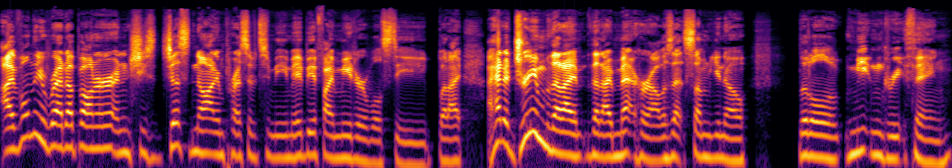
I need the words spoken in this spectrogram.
I've only read up on her and she's just not impressive to me. Maybe if I meet her, we'll see. But I I had a dream that I that I met her. I was at some you know little meet and greet thing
